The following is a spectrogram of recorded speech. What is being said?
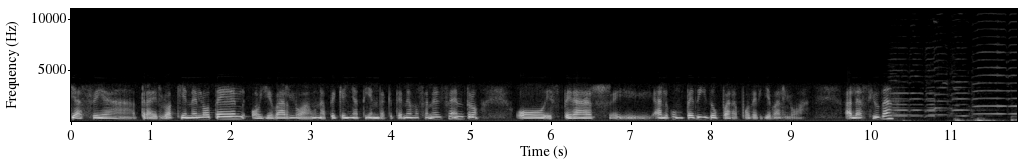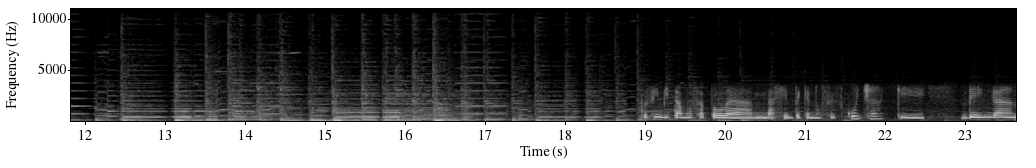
ya sea traerlo aquí en el hotel o llevarlo a una pequeña tienda que tenemos en el centro o esperar eh, algún pedido para poder llevarlo a, a la ciudad. Pues invitamos a toda la gente que nos escucha que vengan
